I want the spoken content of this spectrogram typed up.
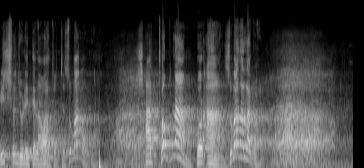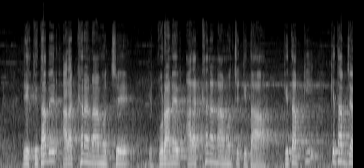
বিশ্ব জুড়ে তেলাওয়াত হচ্ছে সুবান আল্লাহ সার্থক নাম, কোরআন সুবান আল্লাহ কর এই কিতাবের আর নাম হচ্ছে কোরআনের আর নাম হচ্ছে কিতাব। কিতাব কি? কিতাব যা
